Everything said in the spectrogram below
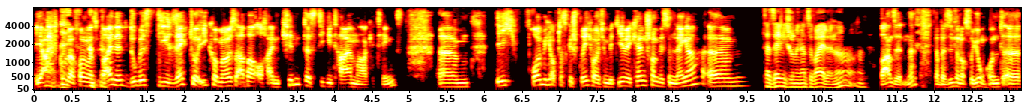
Ja, guck mal, freuen wir uns beide. Du bist Direktor E-Commerce, aber auch ein Kind des Digitalmarketings. Ähm, ich freue mich auf das Gespräch heute mit dir. Wir kennen schon ein bisschen länger. Ähm, Tatsächlich schon eine ganze Weile, ne? Wahnsinn, ne? Dabei sind wir noch so jung. Und äh,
